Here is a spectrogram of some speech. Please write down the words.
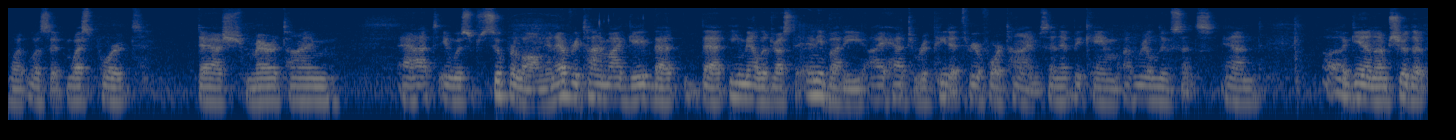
what was it, Westport dash maritime at, it was super long, and every time I gave that, that email address to anybody, I had to repeat it three or four times, and it became a real nuisance. And uh, again, I'm sure that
